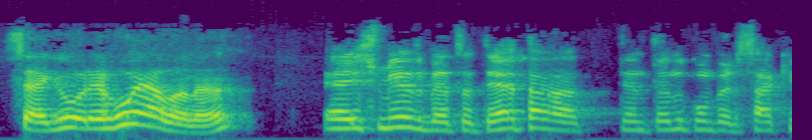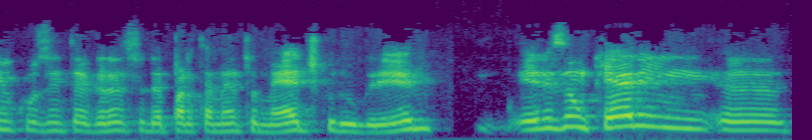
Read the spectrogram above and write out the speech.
segue o Orejuela, né? É isso mesmo, Beto. Até tá tentando conversar aqui com os integrantes do departamento médico do Grêmio. Eles não querem. Uh,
